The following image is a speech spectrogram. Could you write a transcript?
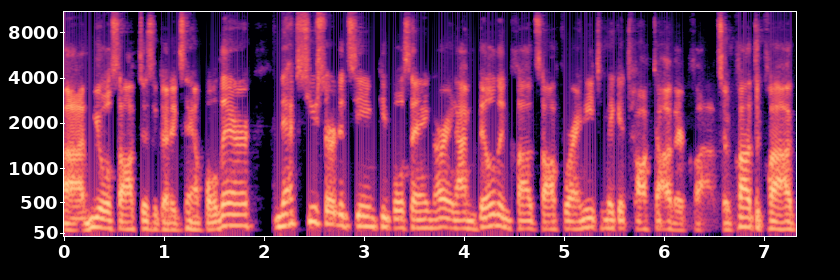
Uh, MuleSoft is a good example there. Next, you started seeing people saying, all right, I'm building cloud software. I need to make it talk to other clouds. So cloud to cloud,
